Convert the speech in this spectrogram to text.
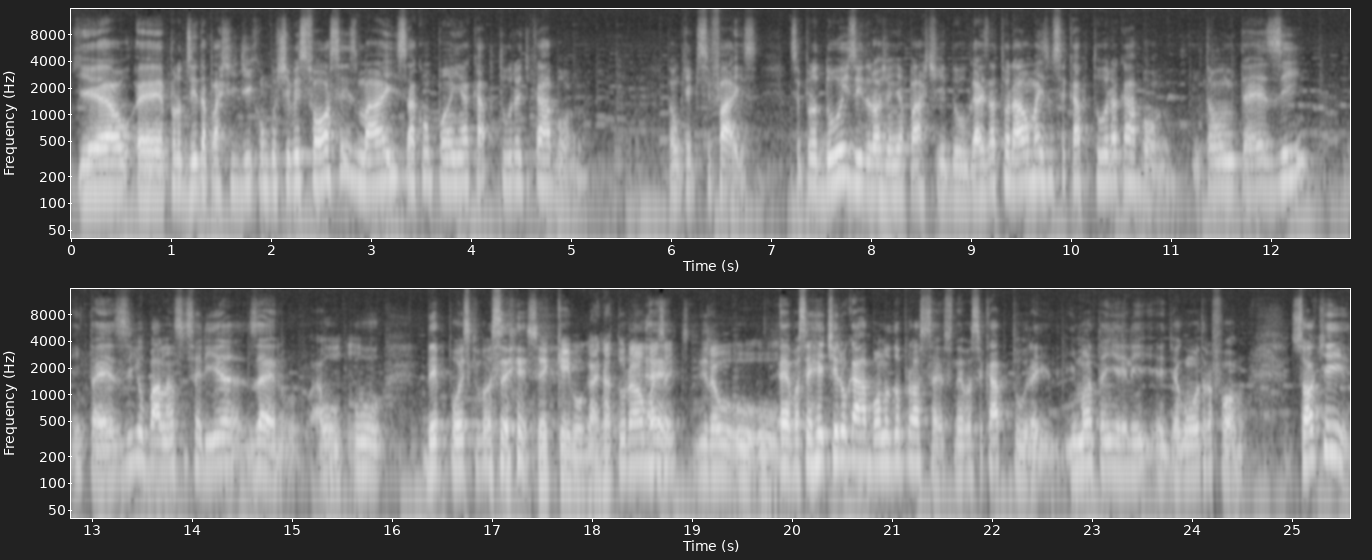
que é, é produzido a partir de combustíveis fósseis, mas acompanha a captura de carbono. Então, o que, que se faz? Você produz hidrogênio a partir do gás natural, mas você captura carbono. Então, em tese, em tese, o balanço seria zero. O, uhum. o depois que você. Você queima o gás natural, mas é, vira o, o, É, você retira o carbono do processo, né? Você captura ele e mantém ele de alguma outra forma. Só que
